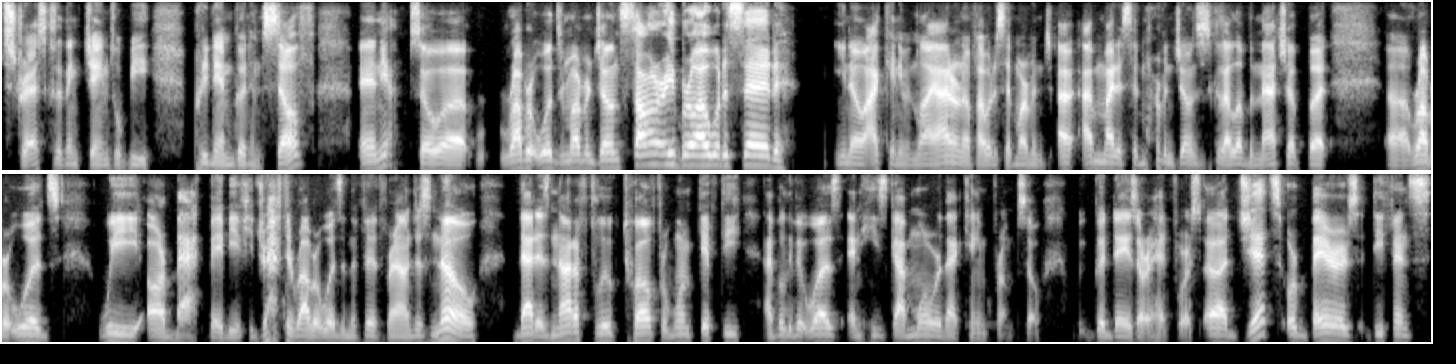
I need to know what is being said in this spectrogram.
stress because I think James will be pretty damn good himself. And yeah, so uh Robert Woods or Marvin Jones. Sorry, bro. I would have said you know, I can't even lie. I don't know if I would have said Marvin. I, I might have said Marvin Jones just because I love the matchup, but uh, Robert Woods, we are back, baby. If you drafted Robert Woods in the fifth round, just know that is not a fluke. 12 for 150, I believe it was, and he's got more where that came from. So good days are ahead for us. Uh, Jets or Bears defense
